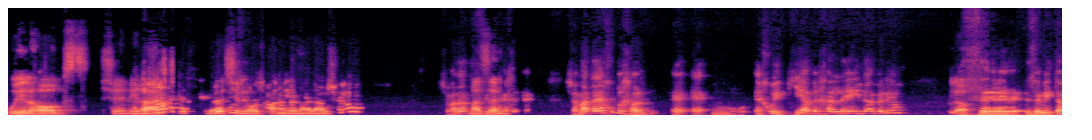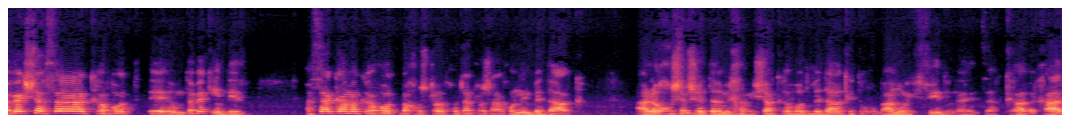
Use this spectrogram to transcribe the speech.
וויל הובס, שנראה שמאוד קונים עליו. מה זה? שמעת איך הוא בכלל, איך הוא הגיע בכלל ל-AW? לא. זה מתאבק שעשה קרבות, הוא מתאבק אינדיז, עשה כמה קרבות בחודשיים שלושה האחרונים בדארק. אני לא חושב שיותר מחמישה קרבות בדארק, את רובם הוא הפסיד, הוא ניצח קרב אחד,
